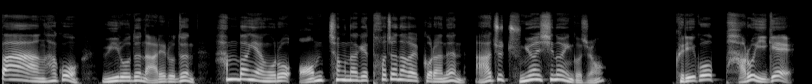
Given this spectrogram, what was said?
빵 하고 위로든 아래로든 한 방향으로 엄청나게 터져나갈 거라는 아주 중요한 신호인 거죠. 그리고 바로 이게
